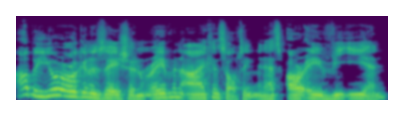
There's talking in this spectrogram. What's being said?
Alby, your organization, Raven Eye Consulting, and that's R A V E N,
